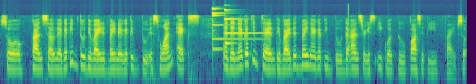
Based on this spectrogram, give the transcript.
So cancel negative 2 divided by negative 2 is 1x. And then negative 10 divided by negative 2, the answer is equal to positive 5. So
